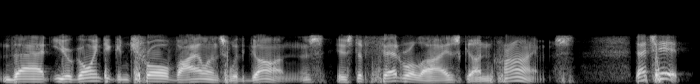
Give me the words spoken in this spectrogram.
that you're going to control violence with guns is to federalize gun crimes. That's it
